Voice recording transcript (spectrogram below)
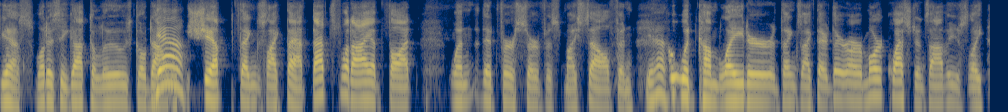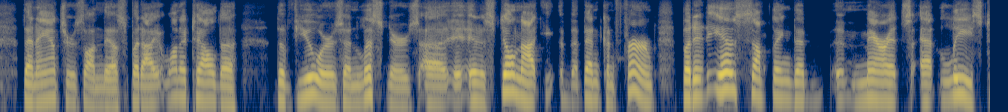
Yes. What has he got to lose? Go down yeah. ship, things like that. That's what I had thought when that first surfaced myself and yeah. who would come later and things like that. There are more questions, obviously, than answers on this, but I want to tell the the viewers and listeners, uh, it, it has still not been confirmed, but it is something that uh, merits at least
